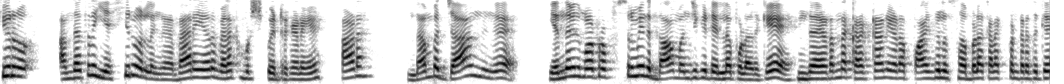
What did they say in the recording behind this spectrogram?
ஹீரோ அந்த இடத்துல ஹீரோ இல்லைங்க. வேற யாரும் விளக்கு பிடிச்சி போயிட்டு இருக்கானுங்க. ஆட நம்ம ஜாங்குங்க. எந்த விதமான ப்ரொஃபஸருமே இந்த டாம் அஞ்சு கிட்ட இல்லை போல இருக்கே. இந்த இடம் தான் கரெக்டான இடம் பாய்சனஸ் ஹர்பலாக கலெக்ட் பண்ணுறதுக்கு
